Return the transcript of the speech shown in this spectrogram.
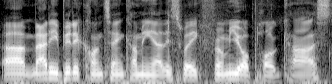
Uh, Matty, a bit of content coming out this week from your podcast.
